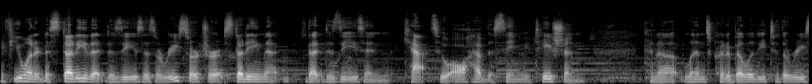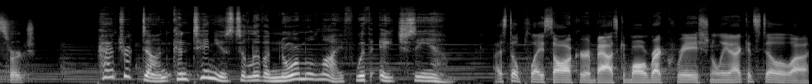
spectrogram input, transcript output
if you wanted to study that disease as a researcher, studying that, that disease in cats who all have the same mutation kind of lends credibility to the research. Patrick Dunn continues to live a normal life with HCM. I still play soccer and basketball recreationally. I could still uh,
